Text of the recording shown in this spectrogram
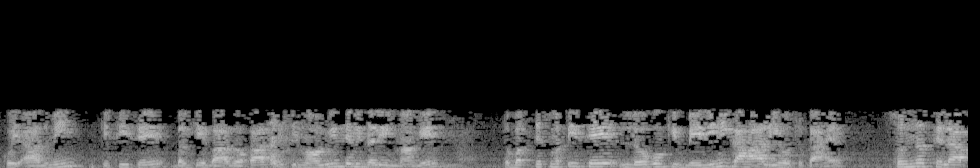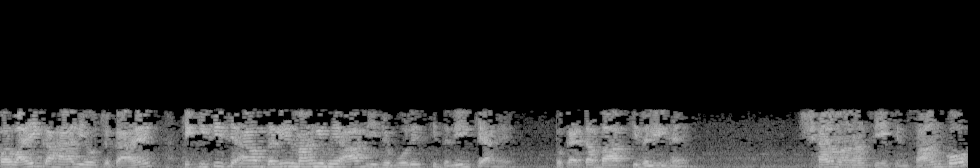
کوئی آدمی کسی سے، بلکہ بعض اوقات کسی مولوی سے بھی دلیل مانگے، تو بدقسمتی سے لوگوں کی بے دینی کا حال یہ ہو چکا ہے، سنت سے لاپرواہی کا حال یہ ہو چکا ہے کہ کسی سے آپ دلیل مانگے بھائی آپ یہ جو بولے، اس کی دلیل کیا ہے؟ تو کہتا، باپ کی دلیل ہے۔ شرم آنا چاہیے ایک انسان کو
